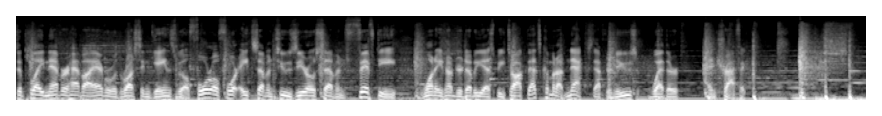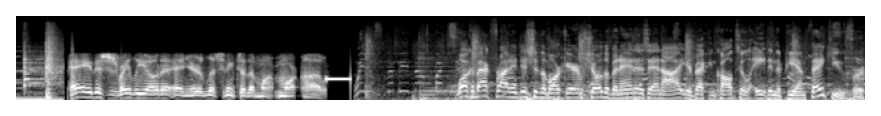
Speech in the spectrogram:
to play Never Have I Ever with Russ in Gainesville. 404 872 0750 1 800 WSB Talk. That's coming up next after news, weather, and traffic. Hey, this is Ray Liotta, and you're listening to the Mar- Mar- uh, Welcome back, Friday edition of the Mark Arum Show. The Bananas and I, your beck and call till 8 in the p.m. Thank you for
